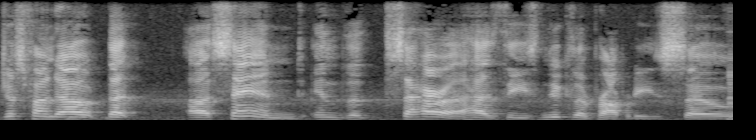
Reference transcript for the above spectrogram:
just found out that uh, sand in the Sahara has these nuclear properties, so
